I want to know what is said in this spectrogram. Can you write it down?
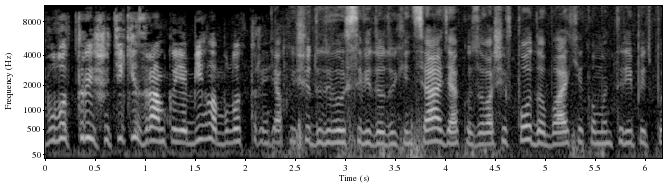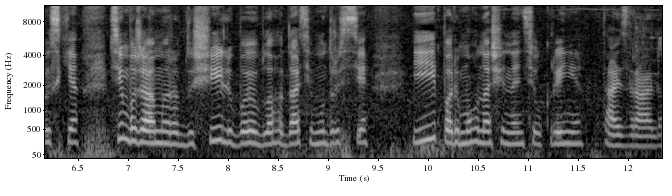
Було три, ще тільки зранку я бігла, було три. Дякую, що додивилися відео до кінця. Дякую за ваші вподобайки, коментарі, підписки. Всім бажаю миру в душі, любові, благодаті, мудрості і перемогу нашій ненці Україні та Ізраїлю.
